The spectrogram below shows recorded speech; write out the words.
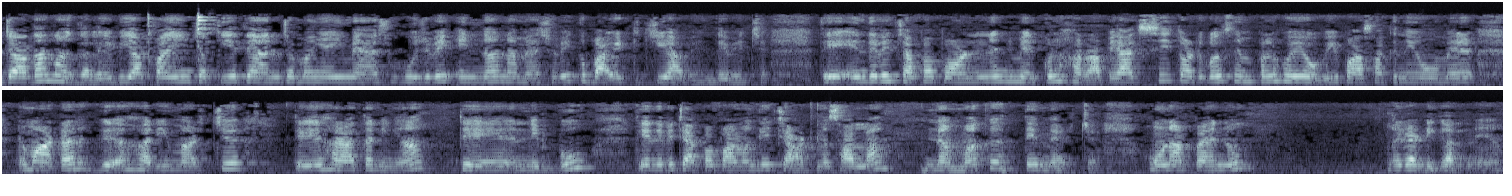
ਜ਼ਿਆਦਾ ਨਾ ਗਲੇ ਵੀ ਆਪਾਂ ਹੀ ਚੱਕੀਏ ਤੇ ਐਨ ਜਮਾਂ ਹੀ ਮੈਸ਼ ਹੋ ਜਾਵੇ, ਇੰਨਾ ਨਾ ਮੈਸ਼ ਹੋਵੇ, ਇੱਕ ਬਾਈਟ ਜੀ ਆਵੇ ਇਹਦੇ ਵਿੱਚ। ਤੇ ਇਹਦੇ ਵਿੱਚ ਆਪਾਂ ਪਾਉਣੇ ਨੇ ਮੇਰੇ ਕੋਲ ਹਰਾ ਪਿਆਜ਼ ਸੀ, ਤੁਹਾਡੇ ਕੋਲ ਸਿੰਪਲ ਹੋਏ, ਉਹ ਵੀ ਪਾ ਸਕਦੇ ਹੋ। ਮੈਂ ਟਮਾਟਰ, ਗ- ਹਰੀ ਮਿਰਚ ਤੇ ਹਰਾ ਧਨੀਆ ਤੇ ਨਿੰਬੂ ਤੇ ਇਹਦੇ ਵਿੱਚ ਆਪਾਂ ਪਾਵਾਂਗੇ ਚਾਟ ਮਸਾਲਾ, ਨਮਕ ਤੇ ਮਿਰਚ। ਹੁਣ ਆਪਾਂ ਇਹਨੂੰ ਰੈਡੀ ਕਰਨੇ ਆ।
